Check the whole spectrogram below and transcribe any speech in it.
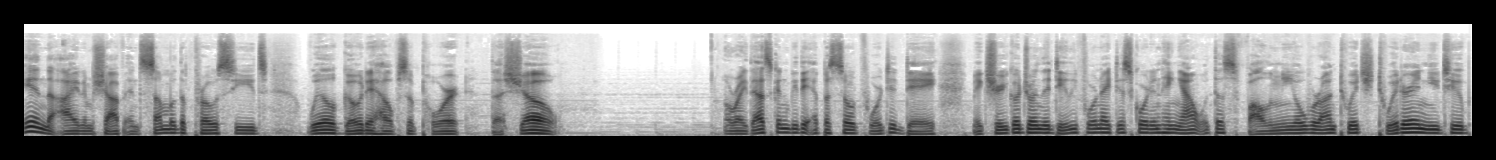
in the item shop, and some of the proceeds will go to help support the show. All right, that's going to be the episode for today. Make sure you go join the Daily Fortnite Discord and hang out with us. Follow me over on Twitch, Twitter, and YouTube.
